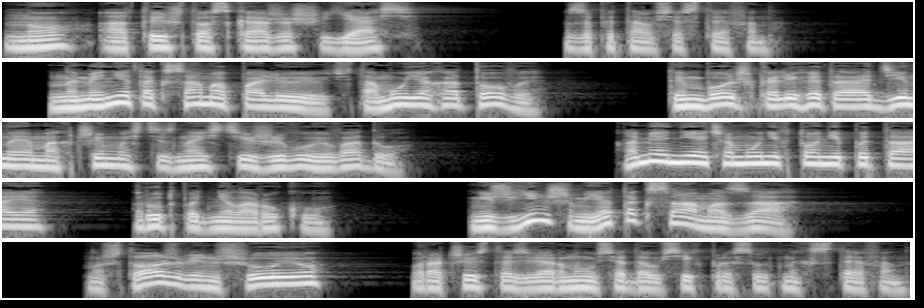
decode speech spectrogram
ну а ты што скажаш язь запытаўся стэфан. На мяне таксама палююць таму я гатовы. Тым больш калі гэта адзіная магчымасць знайсці жывую ваду. А мяне чаму ніхто не пытае? Рут подняла руку. Між іншым я таксама за. Ну што ж віншую? Урачыста звярнуўся да ўсіх прысутных стэфан.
